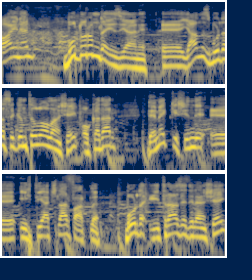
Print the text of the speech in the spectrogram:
Aynen bu durumdayız yani. Ee, yalnız burada sıkıntılı olan şey o kadar demek ki şimdi e, ihtiyaçlar farklı. Burada itiraz edilen şey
